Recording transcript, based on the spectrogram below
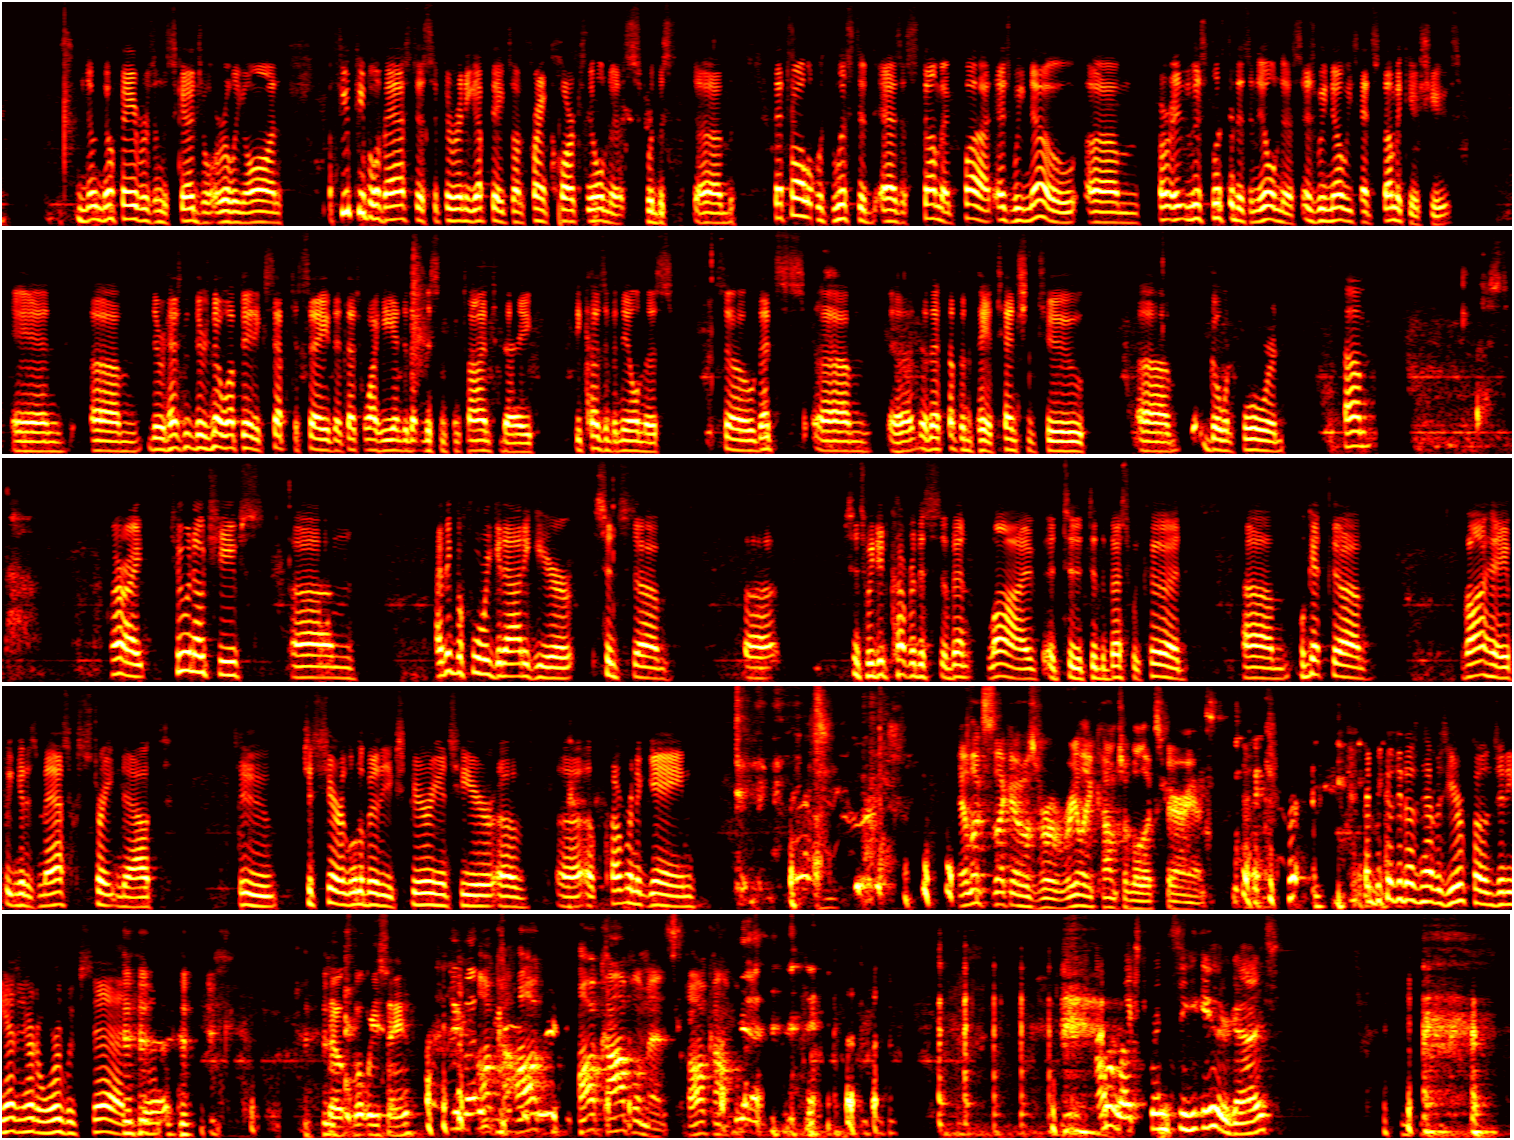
no no favors in the schedule early on. A few people have asked us if there are any updates on Frank Clark's illness. With the uh, that's all it was listed as a stomach, but as we know, um, or at least listed as an illness, as we know, he's had stomach issues and um, there hasn't there's no update except to say that that's why he ended up missing some time today because of an illness. So that's um, uh, that's something to pay attention to uh, going forward. Um, all right, two and zero oh Chiefs. Um, I think before we get out of here, since um, uh, since we did cover this event live uh, to, to the best we could, um, we'll get uh, Vahe if we can get his mask straightened out to just share a little bit of the experience here of uh, of covering a game. it looks like it was a really comfortable experience. and because he doesn't have his earphones in, he hasn't heard a word we've said. Uh, so, what were you saying? all, all, all compliments. All compliments. Yeah. I don't like Springsteen either, guys.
